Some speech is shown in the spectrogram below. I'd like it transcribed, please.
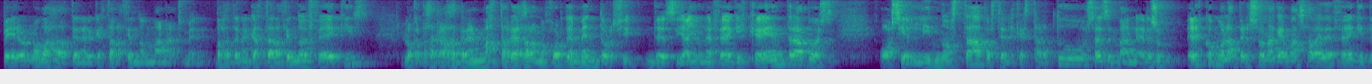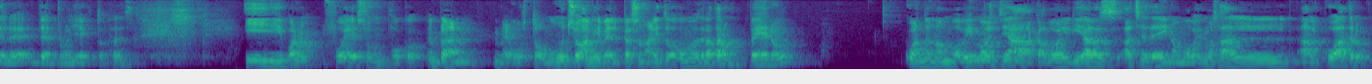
pero no vas a tener que estar haciendo management. Vas a tener que estar haciendo FX. Lo que pasa es que vas a tener más tareas a lo mejor de mentorship, de si hay un FX que entra, pues o si el lead no está, pues tienes que estar tú, ¿sabes? Eres, eres como la persona que más sabe de FX del, del proyecto. Y bueno, fue eso un poco. En plan, me gustó mucho a nivel personal y todo como me trataron, pero cuando nos movimos ya, acabó el Gears HD y nos movimos al, al 4,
